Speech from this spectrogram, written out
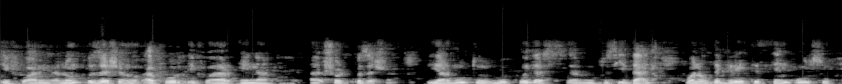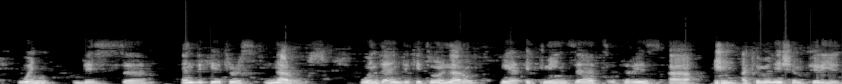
if we are in a long position or upward if we are in a, a short position. We are going to look with us we are going to see that. One of the greatest thing also when this uh, indicators narrows when the indicator narrow here it means that there is a accumulation period.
